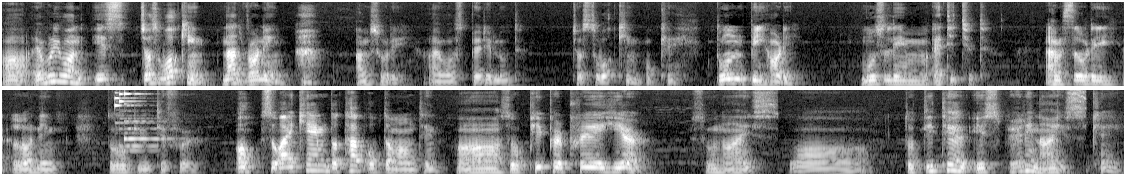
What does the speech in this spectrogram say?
Ah, everyone is just walking, not running. I'm sorry, I was very rude. Just walking, okay. Don't be hurry. Muslim attitude. I'm sorry, learning. So beautiful. Oh, so I came the top of the mountain. Ah, so people pray here. So nice. Wow. The detail is very nice. Okay,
